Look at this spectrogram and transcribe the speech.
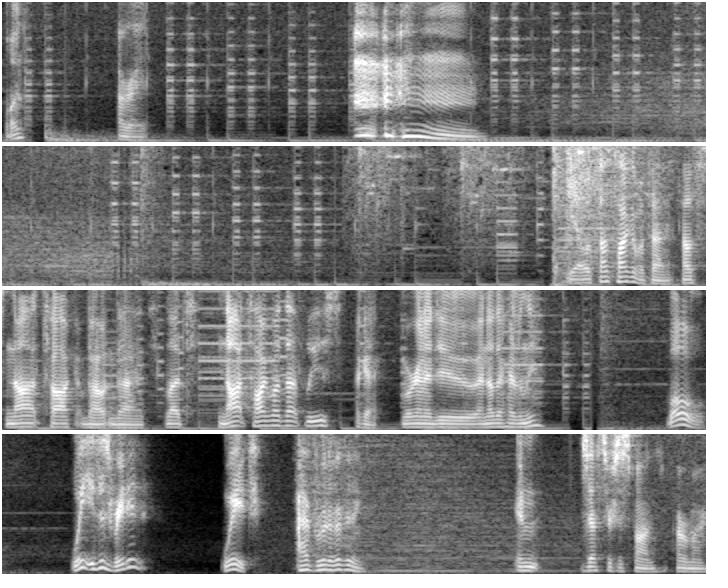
one. All right. Hmm. Yeah, let's not talk about that. Let's not talk about that. Let's not talk about that, please. Okay, we're gonna do another heavenly. Whoa. Wait, is this radiant? Wait, I have rune of everything. And Jester's respawn. Or am I?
